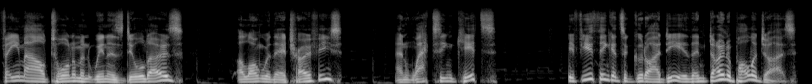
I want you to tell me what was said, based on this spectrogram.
female tournament winners, dildos along with their trophies and waxing kits, if you think it's a good idea, then don't apologize.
